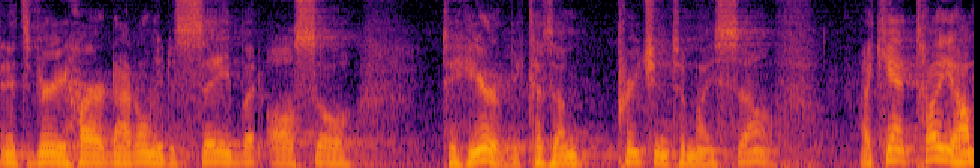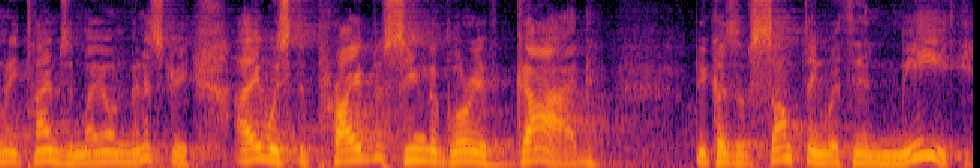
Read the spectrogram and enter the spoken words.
and it's very hard not only to say, but also to hear because I'm preaching to myself. I can't tell you how many times in my own ministry I was deprived of seeing the glory of God because of something within me.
